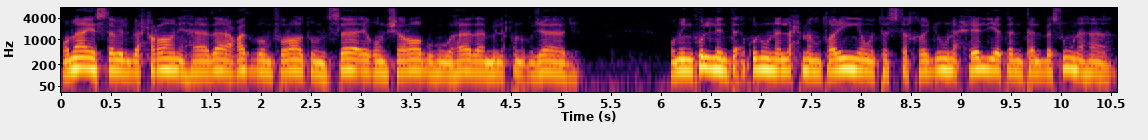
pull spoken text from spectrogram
وما يستوي البحران هذا عذب فرات سائغ شرابه وهذا ملح أجاج. ومن كل تأكلون لحما طريا وتستخرجون حلية تلبسونها.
